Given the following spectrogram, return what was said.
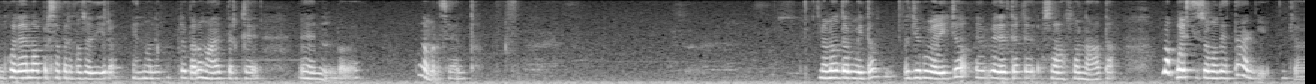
il quaderno per sapere cosa dire. E non le preparo mai perché eh, vabbè non me la sento. Non ho dormito oggi pomeriggio e vedete che sono sonnata ma questi sono dettagli cioè.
